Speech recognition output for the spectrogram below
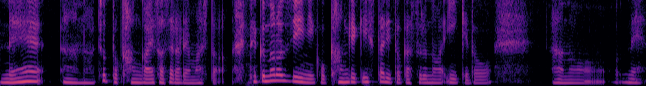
ねあのちょっと考えさせられました テクノロジーにこう感激したりとかするのはいいけどあのね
